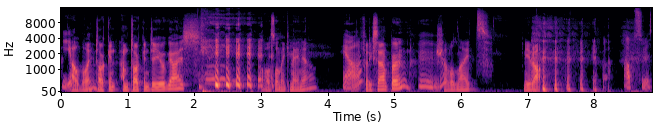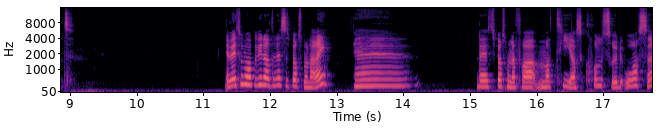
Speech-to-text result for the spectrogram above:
Yep. Owlboy I'm talking, I'm talking to you guys, og Sonic Mania. Ja, for eksempel. mm, Shovel Knight. Mye bra. Ja, Absolutt. Jeg tror vi hopper videre til neste spørsmål her, jeg. Eh, det er et spørsmål fra Mathias Kolsrud Aase,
